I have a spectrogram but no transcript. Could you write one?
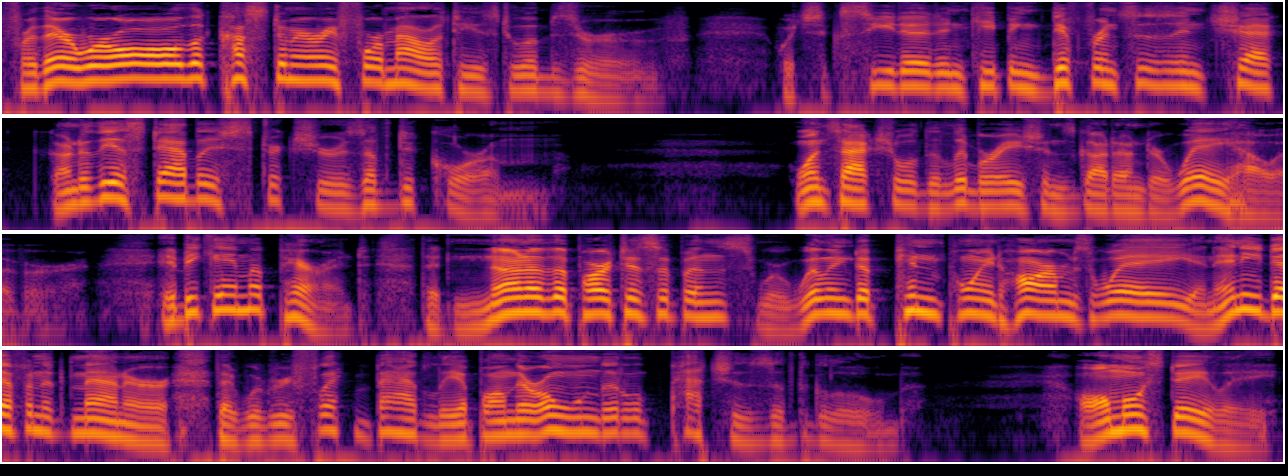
for there were all the customary formalities to observe, which succeeded in keeping differences in check under the established strictures of decorum. Once actual deliberations got under way, however, it became apparent that none of the participants were willing to pinpoint harm's way in any definite manner that would reflect badly upon their own little patches of the globe. Almost daily,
